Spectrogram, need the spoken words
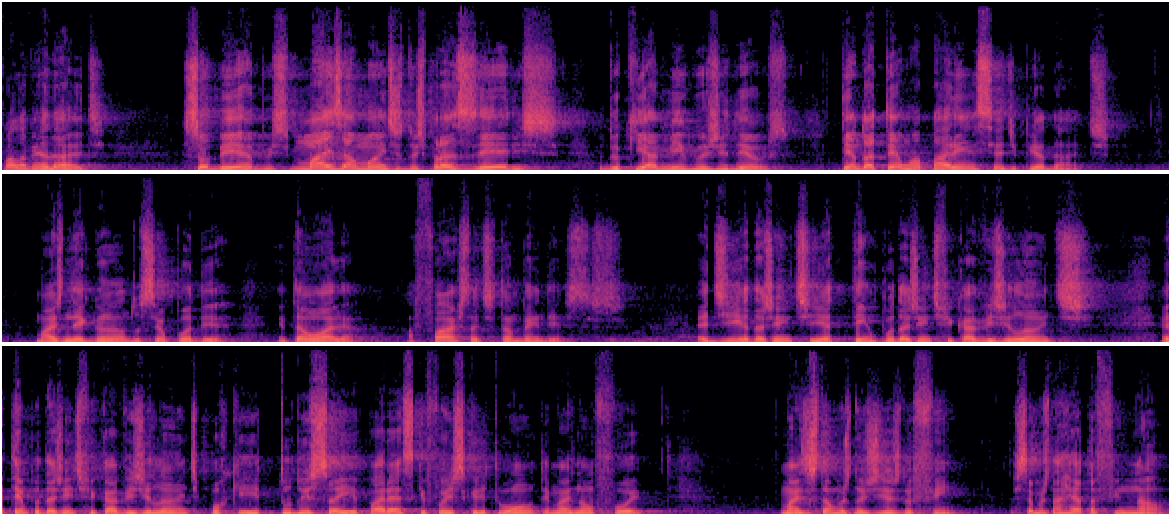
Fala a verdade. Soberbos, mais amantes dos prazeres do que amigos de Deus, tendo até uma aparência de piedade, mas negando o seu poder. Então, olha, afasta-te também desses. É dia da gente, é tempo da gente ficar vigilante. É tempo da gente ficar vigilante, porque tudo isso aí parece que foi escrito ontem, mas não foi. Mas estamos nos dias do fim. Estamos na reta final.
